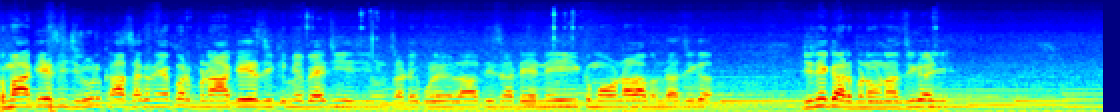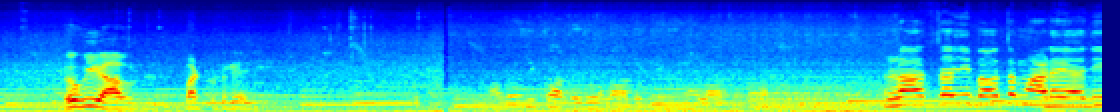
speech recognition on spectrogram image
ਕਮਾ ਕੇ ਅਸੀਂ ਜ਼ਰੂਰ ਖਾ ਸਕਦੇ ਆ ਪਰ ਬਣਾ ਕੇ ਅਸੀਂ ਕਿਵੇਂ ਬਹਿ ਜਾਈਏ ਜੀ? ਹੁਣ ਸਾਡੇ ਕੋਲੇ ਹਾਲਾਤ ਹੀ ਸਾਡੇ ਇੰਨੇ ਹੀ ਕਮਾਉਣ ਵਾਲਾ ਬੰਦਾ ਸੀਗਾ, ਜਿਹਨੇ ਘਰ ਬਣਾਉਣਾ ਸੀਗਾ ਜੀ। ਉਹੀ ਆ ਪੱਟ ਟੁੱਟ ਗਿਆ ਜੀ। ਮਾਤਾ ਜੀ, ਘਰ ਦੇ ਹਾਲਾਤ ਕਿਵੇਂ ਹਾਲਾਤ ਹਾਲਾਤ ਤਾਂ ਜੀ ਬਹੁਤ ਮਾੜੇ ਆ ਜੀ।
